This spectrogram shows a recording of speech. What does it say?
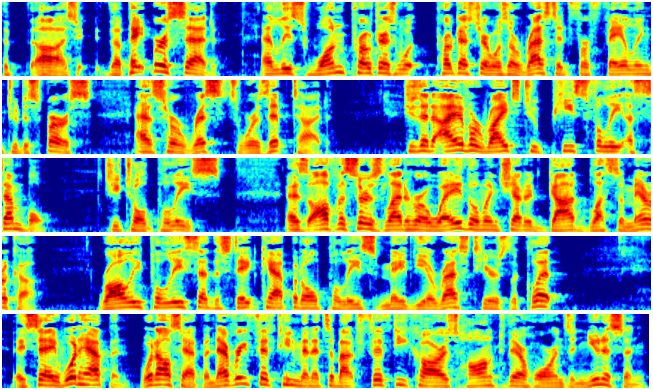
The, uh, the paper said at least one protest, protester was arrested for failing to disperse as her wrists were zip tied. She said, I have a right to peacefully assemble, she told police. As officers led her away, the woman shouted, God bless America. Raleigh police said the state capitol police made the arrest. Here's the clip. They say, What happened? What else happened? Every 15 minutes, about 50 cars honked their horns in unison.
